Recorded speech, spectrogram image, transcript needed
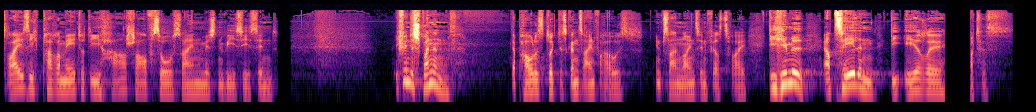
30 Parameter, die haarscharf so sein müssen, wie sie sind. Ich finde es spannend. Der Paulus drückt es ganz einfach aus in Psalm 19, Vers 2. Die Himmel erzählen die Ehre Gottes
